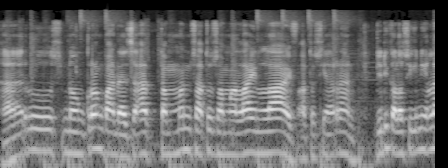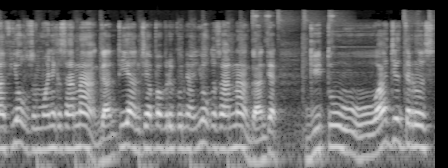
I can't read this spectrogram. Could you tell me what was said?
harus nongkrong pada saat teman satu sama lain live atau siaran. Jadi kalau si ini live, yuk semuanya ke sana, gantian siapa berikutnya, yuk ke sana, gantian. Gitu aja terus.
